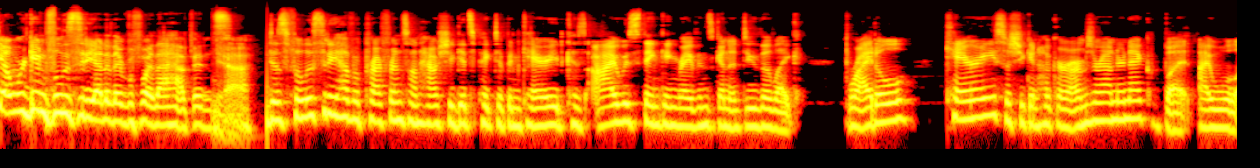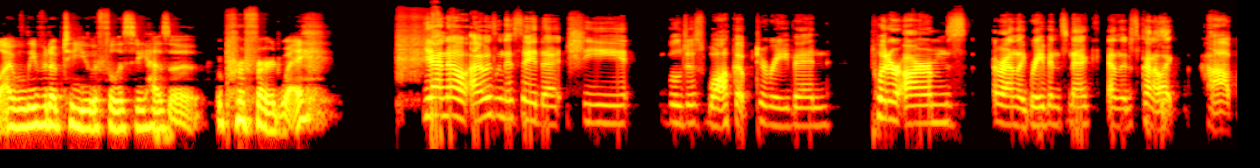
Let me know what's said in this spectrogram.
Yeah, we're getting Felicity out of there before that happens. Yeah. Does Felicity have a preference on how she gets picked up and carried? Because I was thinking Raven's gonna do the like bridal carry so she can hook her arms around her neck, but I will I will leave it up to you if Felicity has a, a preferred way. Yeah, no, I was gonna say that she will just walk up to Raven, put her arms around like Raven's neck, and then just kind of like hop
